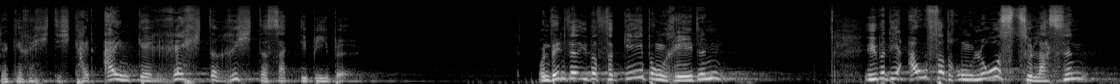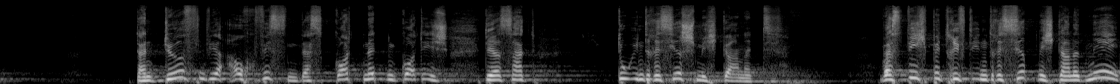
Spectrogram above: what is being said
der Gerechtigkeit. Ein gerechter Richter, sagt die Bibel. Und wenn wir über Vergebung reden, über die Aufforderung loszulassen, dann dürfen wir auch wissen, dass Gott nicht ein Gott ist, der sagt, du interessierst mich gar nicht. Was dich betrifft, interessiert mich gar nicht. Nee,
